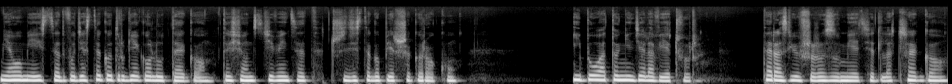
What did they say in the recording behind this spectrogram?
miało miejsce 22 lutego 1931 roku. I była to niedziela wieczór. Teraz już rozumiecie, dlaczego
